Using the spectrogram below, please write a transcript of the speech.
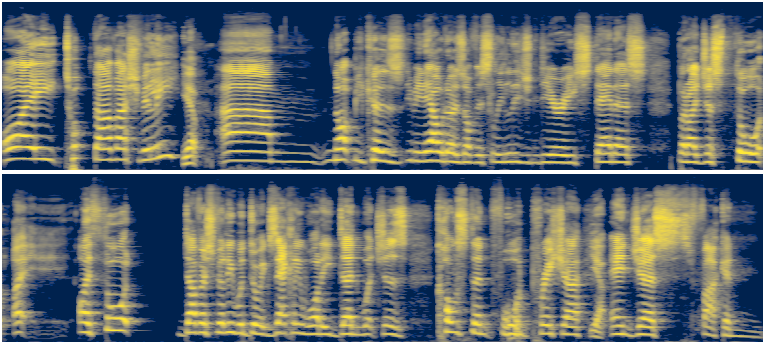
I took Dvalishvili. Yep. Um, not because I mean Aldo's obviously legendary status, but I just thought I I thought Dvalishvili would do exactly what he did, which is constant forward pressure Yep. and just fucking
